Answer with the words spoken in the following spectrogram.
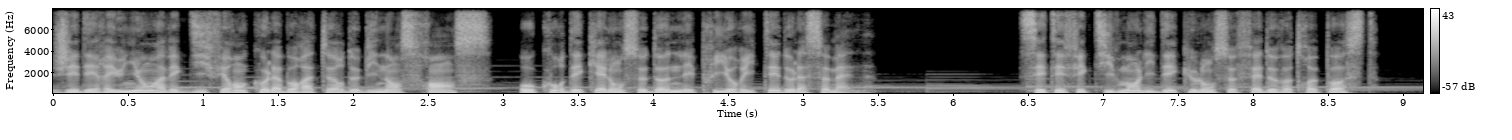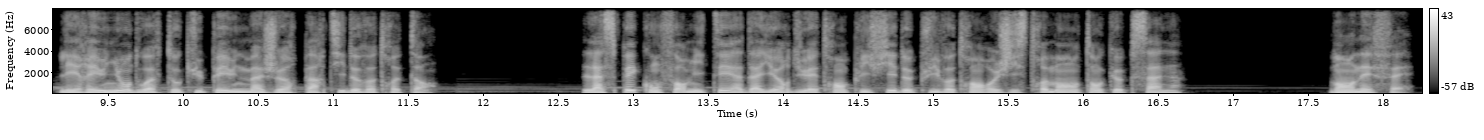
j'ai des réunions avec différents collaborateurs de Binance France, au cours desquelles on se donne les priorités de la semaine. C'est effectivement l'idée que l'on se fait de votre poste, les réunions doivent occuper une majeure partie de votre temps. L'aspect conformité a d'ailleurs dû être amplifié depuis votre enregistrement en tant que PSAN En effet.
